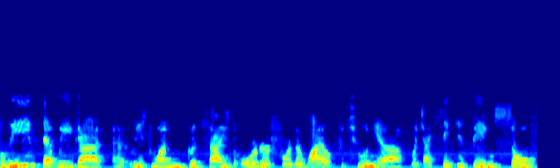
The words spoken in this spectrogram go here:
believe that we got at least one good-sized order for the wild petunia, which I think is being sold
